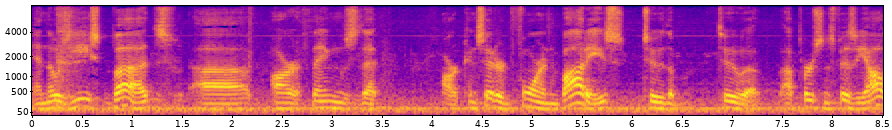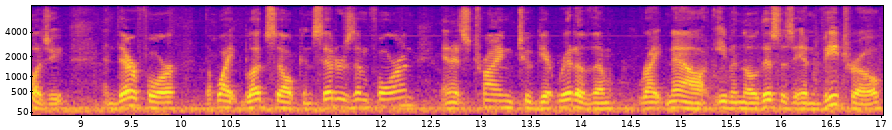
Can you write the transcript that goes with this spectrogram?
And those yeast buds uh, are things that are considered foreign bodies to the to a, a person's physiology, and therefore the white blood cell considers them foreign, and it's trying to get rid of them right now, even though this is in vitro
